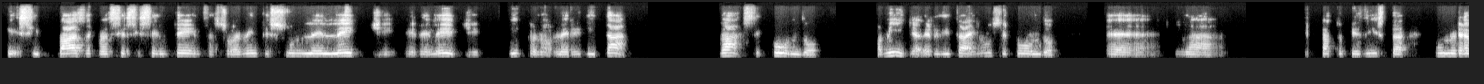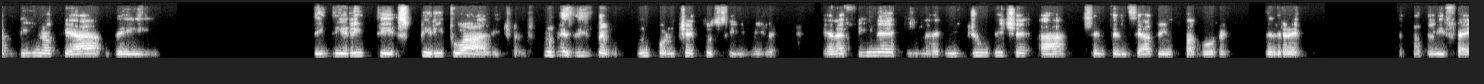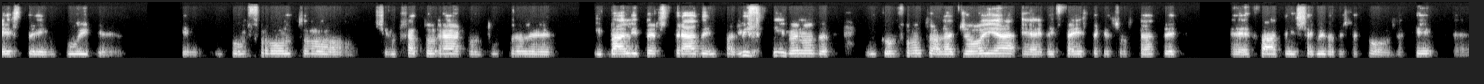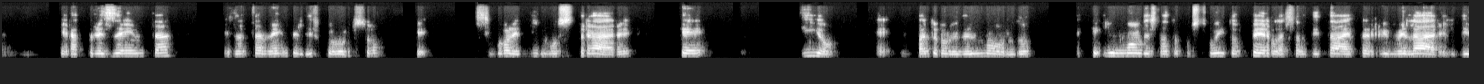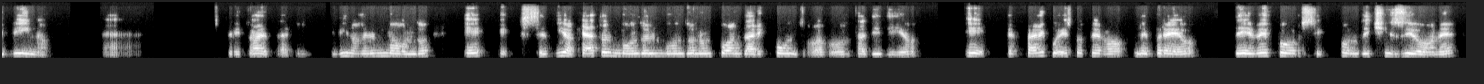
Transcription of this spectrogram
che si basa qualsiasi sentenza solamente sulle leggi e le leggi dicono l'eredità va secondo famiglia, l'eredità e non secondo eh, la, il fatto che esista un rabbino che ha dei, dei diritti spirituali, cioè non esiste un concetto simile. E alla fine il, il giudice ha sentenziato in favore del re state lì feste in cui che, che il confronto Simchat Torah con tutti i balli per strada impallidivano in confronto alla gioia e alle feste che sono state eh, fatte in seguito a questa cosa, che, eh, che rappresenta esattamente il discorso che si vuole dimostrare che Dio è il padrone del mondo che il mondo è stato costruito per la santità e per rivelare il divino eh, spirituale, il divino nel mondo e che se Dio ha creato il mondo, il mondo non può andare contro la volontà di Dio e per fare questo però l'ebreo deve porsi con decisione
